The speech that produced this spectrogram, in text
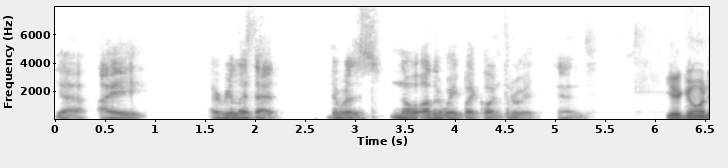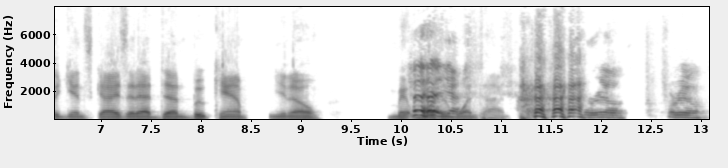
yeah, I I realized that there was no other way but going through it. And you're going against guys that had done boot camp, you know, more than yeah. one time. for real, for real,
